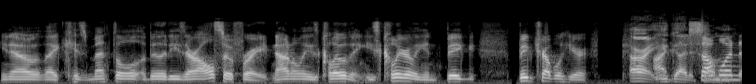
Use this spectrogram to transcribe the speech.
You know, like his mental abilities are also frayed, not only his clothing. He's clearly in big big trouble here. All right, you got it. Someone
